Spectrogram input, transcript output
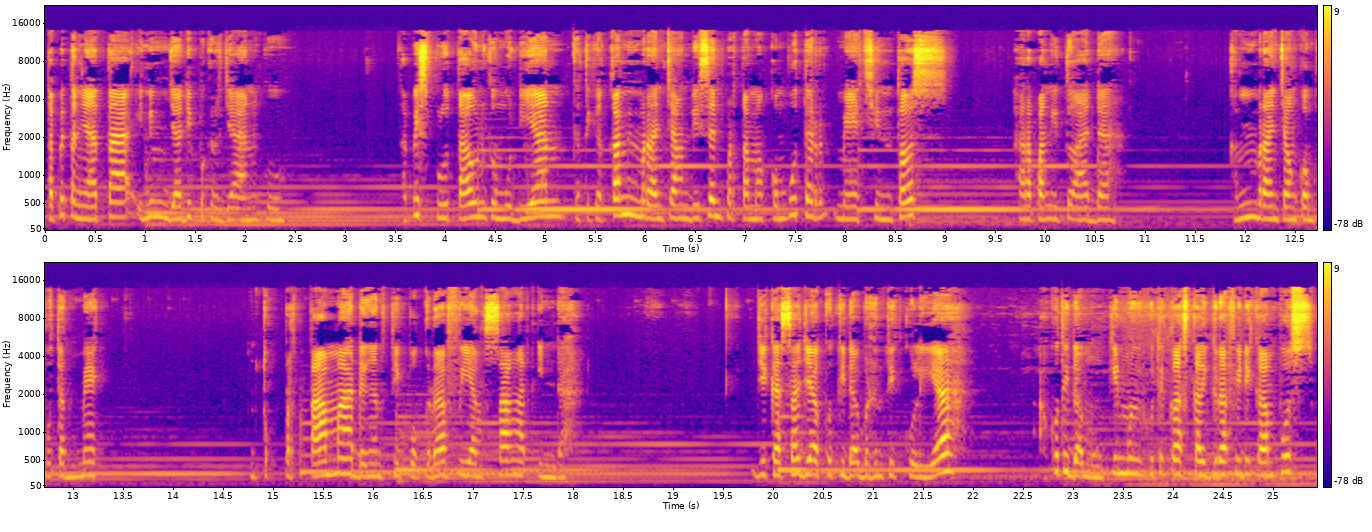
tapi ternyata ini menjadi pekerjaanku. Tapi 10 tahun kemudian ketika kami merancang desain pertama komputer Macintosh, harapan itu ada. Kami merancang komputer Mac untuk pertama dengan tipografi yang sangat indah. Jika saja aku tidak berhenti kuliah, aku tidak mungkin mengikuti kelas kaligrafi di kampus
